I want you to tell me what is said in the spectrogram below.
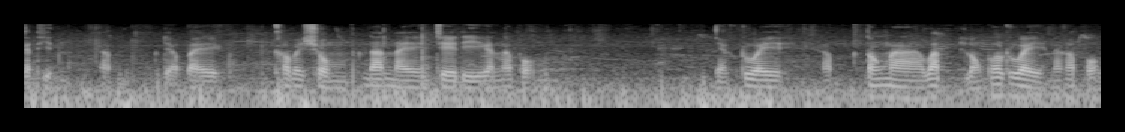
กระถินครับ เดี๋ยวไปเข้าไปชมด้านในเจดีย์กันนะครับผม อยากรวยครับต้องมาวัดหลวงพ่อรวยนะครับผม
